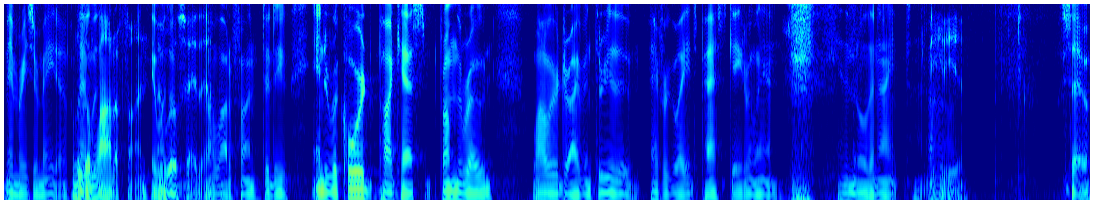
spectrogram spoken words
memories are made of. It was That a lot of fun. It I was will a, say that. a lot of fun to do and to record podcasts from the road while we were driving through the Everglades past Gatorland in the middle of the night. Um, Idiot. So,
